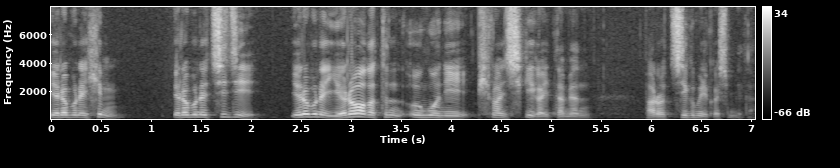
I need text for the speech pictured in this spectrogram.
여러분의 힘 여러분의 지지 여러분의 여러와 같은 응원이 필요한 시기가 있다면 바로 지금일 것입니다.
